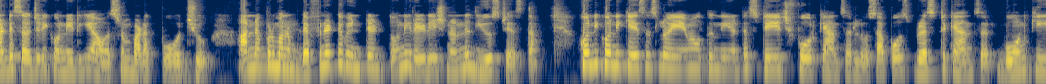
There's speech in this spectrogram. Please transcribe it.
అంటే సర్జరీ కొన్నిటికి అవసరం పడకపోవచ్చు అన్నప్పుడు మనం డెఫినెటివ్ ఇంటెంట్తోని రేడియేషన్ అనేది యూస్ చేస్తాం. కొన్ని కొన్ని కేసెస్లో ఏమవుతుంది అంటే స్టేజ్ ఫోర్ క్యాన్సర్లో సపోజ్ బ్రెస్ట్ క్యాన్సర్ బోన్కి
